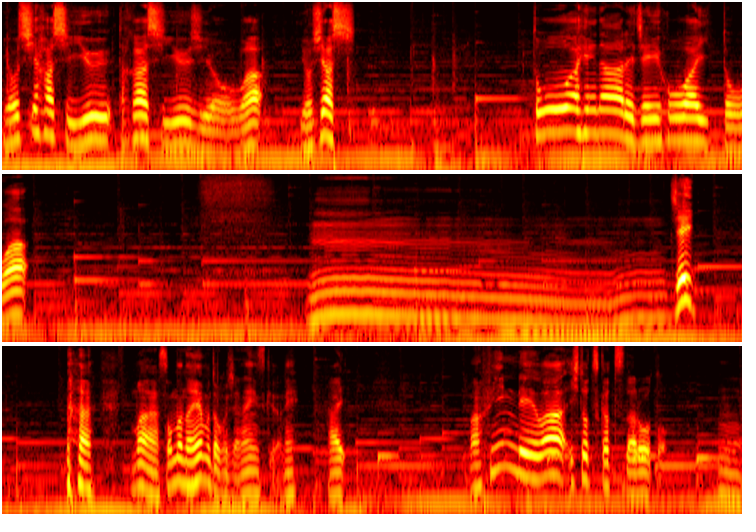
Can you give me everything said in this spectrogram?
イ。吉橋優高橋裕次郎は吉橋トーア・ヘナーレ・ジェイ・ホワイトはうーんジェイまあそんな悩むとこじゃないんですけどね。はい。まあフィンレイは一つ勝つだろうと。うん。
